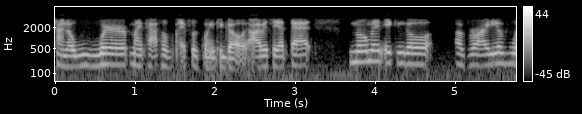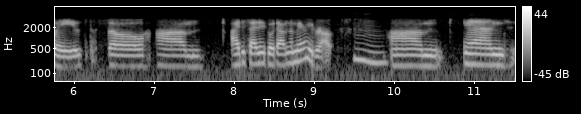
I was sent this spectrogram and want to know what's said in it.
kind of where my path of life was going to go. Obviously, at that moment, it can go a variety of ways. So um, I decided to go down the married route. Um, and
